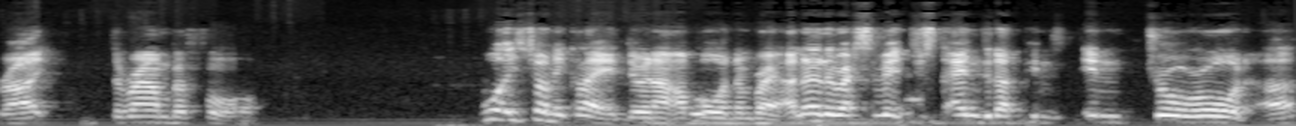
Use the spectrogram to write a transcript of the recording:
right? The round before. What is Johnny Clayton doing out on board number eight? I know the rest of it just ended up in, in draw order,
